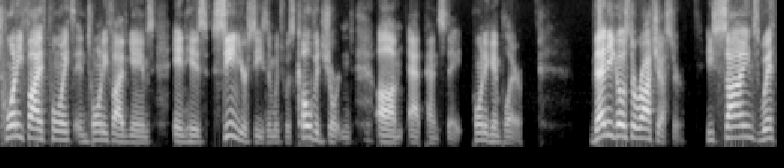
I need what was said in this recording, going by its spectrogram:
25 points in 25 games in his senior season, which was COVID shortened um, at Penn State. Point a game player. Then he goes to Rochester. He signs with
